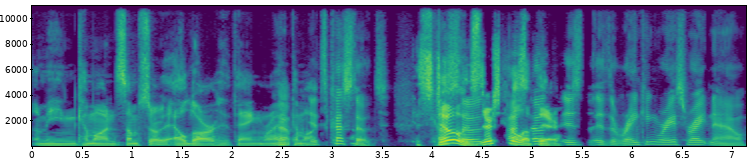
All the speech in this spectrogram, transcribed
I mean, come on, some sort of Eldar thing, right? Come on, it's custodes. Custodes, they're still up there. Is is the ranking race right now?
